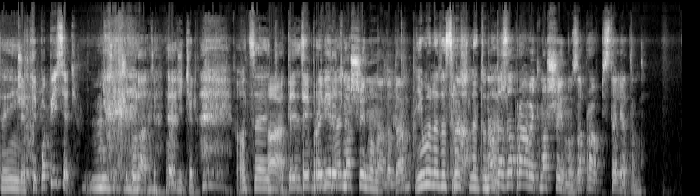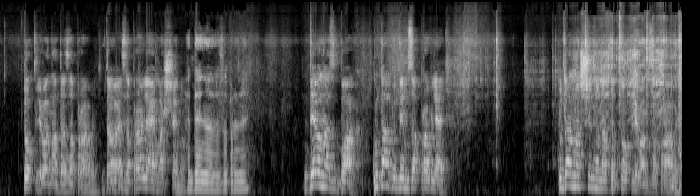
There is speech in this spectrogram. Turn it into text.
ти. Чи ти попісять? Чи, чи куди ти, водитель? Оце А, ти, ти GPS перевірити надо. машину надо, да? Йому треба срочно На, туди. Надо заправить машину, заправ пистолетом. Топливо надо заправить. Давай, заправляй машину. А де треба заправляти? Де у нас бак? Куда будемо заправляти? Куда машину надо топливом заправити?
